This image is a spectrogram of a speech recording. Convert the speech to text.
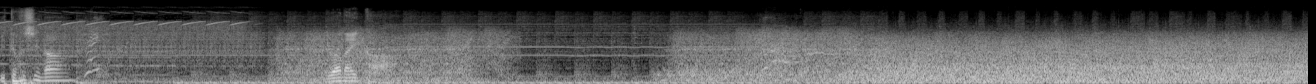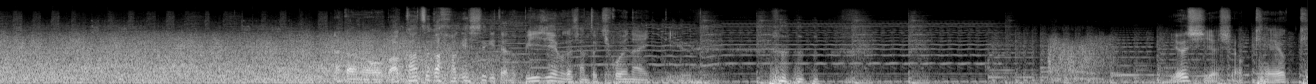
言ってほしいな。言わないか。なんかあの、爆発が激しすぎてあの、BGM がちゃんと聞こえないっていう。よしよし、オッケーオッケ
